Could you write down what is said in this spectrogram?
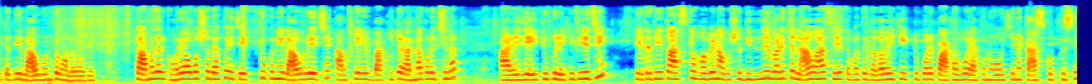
এটা দিয়ে লাউ ঘন্ট ভালো হবে তো আমাদের ঘরে অবশ্য দেখো, এই যে একটুখানি লাউ রয়েছে, কালকে বাকিটা রান্না করেছিলাম, আর এই যে এইটুকু রেখে দিয়েছি। তো এটা দিয়ে তো আজকে হবে না, অবশ্য দিদিদের বাড়িতে লাউ আছে, তোমাদের দাদাভাইকে একটু পরে পাঠাবো, এখন ও ওইখানে কাজ করতেছে।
